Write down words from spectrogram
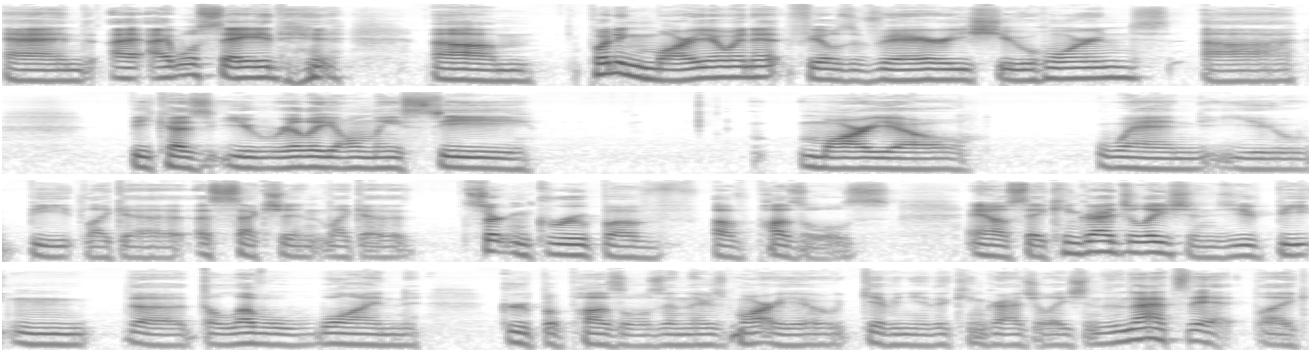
And I, I will say that, um, putting Mario in it feels very shoehorned uh, because you really only see Mario when you beat like a, a section, like a certain group of, of puzzles. And I'll say, Congratulations, you've beaten the, the level one group of puzzles and there's Mario giving you the congratulations and that's it. Like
